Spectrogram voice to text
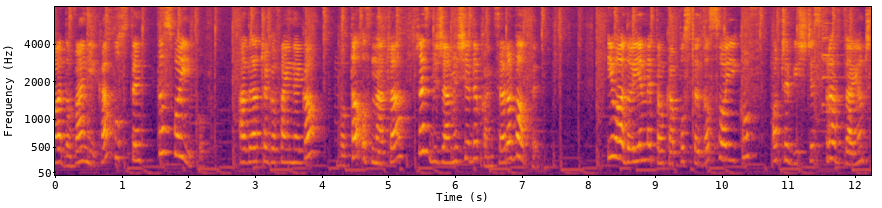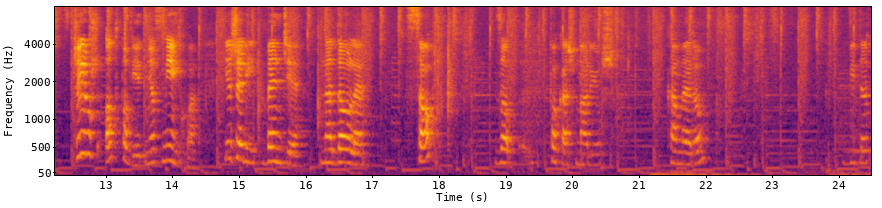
ładowanie kapusty do słoików. A dlaczego fajnego? bo to oznacza, że zbliżamy się do końca roboty. I ładujemy tą kapustę do słoików, oczywiście sprawdzając, czy już odpowiednio zmiękła. Jeżeli będzie na dole sok, pokaż Mariusz kamerą. Widać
